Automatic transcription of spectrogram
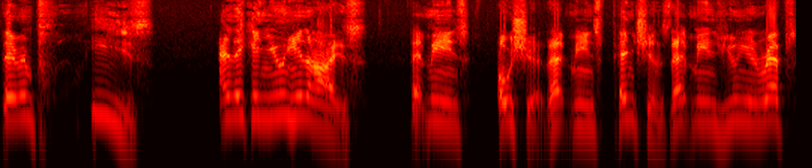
They're employees and they can unionize. That means OSHA. That means pensions. That means union reps.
